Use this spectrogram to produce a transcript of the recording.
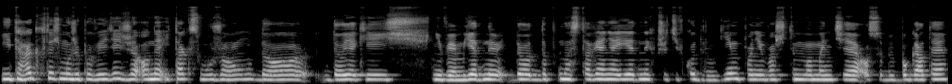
I tak ktoś może powiedzieć, że one i tak służą do, do jakiejś, nie wiem, jedny, do, do nastawiania jednych przeciwko drugim, ponieważ w tym momencie osoby bogate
